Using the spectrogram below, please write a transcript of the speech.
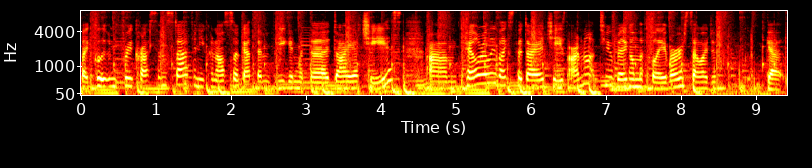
like gluten-free crust and stuff and you can also get them vegan with the Daiya cheese. Um, Kale really likes the Daiya cheese. I'm not too big on the flavor so I just get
